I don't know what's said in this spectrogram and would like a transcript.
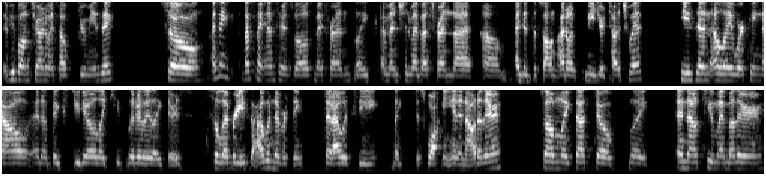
the people I'm surrounding myself through music. So I think that's my answer as well as my friends. Like I mentioned, my best friend that um, I did the song "I Don't Need Your Touch" with. He's in LA working now at a big studio. Like he's literally like there's celebrities that I would never think that I would see like just walking in and out of there. So I'm like, that's dope. Like, and now too, my mother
